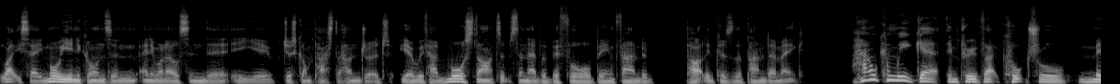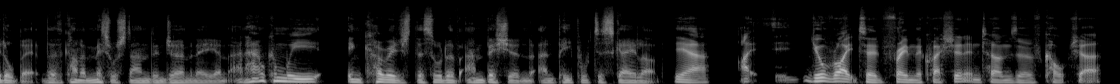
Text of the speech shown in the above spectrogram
like you say, more unicorns than anyone else in the EU, just gone past 100. You know, we've had more startups than ever before being founded, partly because of the pandemic. How can we get improve that cultural middle bit, the kind of Mittelstand in Germany, and, and how can we encourage the sort of ambition and people to scale up? Yeah, I, you're right to frame the question in terms of culture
